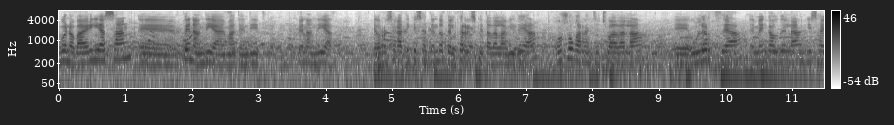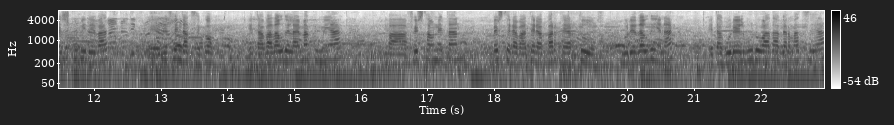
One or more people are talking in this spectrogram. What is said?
Bueno, ba, egia esan, e, pena handia ematen dit, pena handia. Horrezegatik esaten dut elkarrizketa dela bidea, oso garrantzitsua dela e, ulertzea hemen gaudela giza eskubide bat e, defendatzeko. Eta badaudela emakumeak, ba, festa honetan bestera batera parte hartu gure daudienak, eta gure helburua da bermatzea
